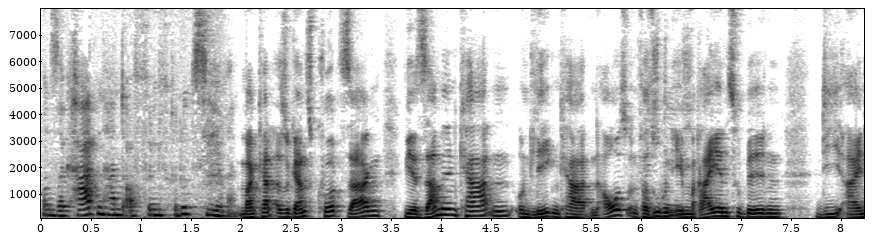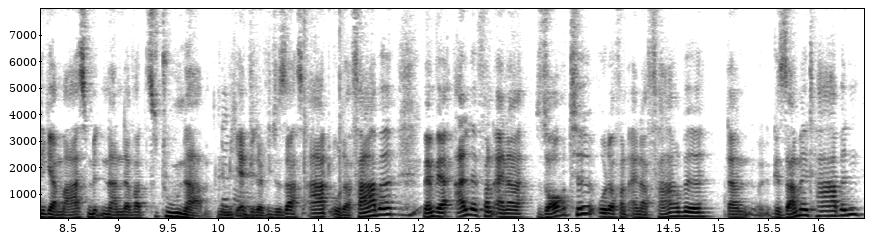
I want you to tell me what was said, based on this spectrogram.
unsere Kartenhand auf fünf reduzieren. Man kann also ganz kurz sagen, wir sammeln Karten und legen Karten aus und versuchen Richtig. eben Reihen zu bilden, die einigermaßen miteinander was zu tun haben. Nämlich Genau. entweder, wie du sagst, Art oder Farbe. Wenn wir alle von einer Sorte oder von einer Farbe dann gesammelt haben,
